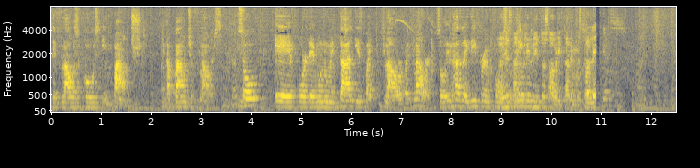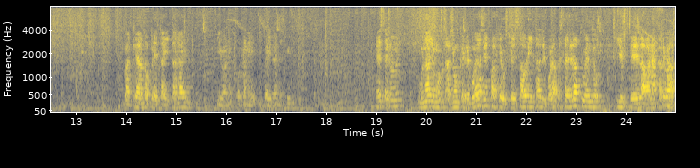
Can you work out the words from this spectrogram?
the flowers goes in bunch, in a bunch of flowers. So uh, for the monumental is by flower by flower. So it has like different forms. Ahí están los libritos, ahorita le muestro. So Van quedando apretaditas ahí y van organizadas para ir al desfile. Esta es un, una demostración que les voy a hacer para que ustedes ahorita les voy a prestar el atuendo y ustedes la van a cargar.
